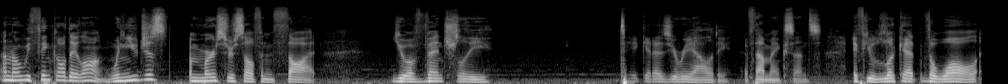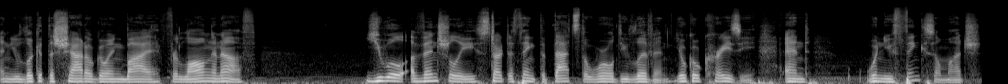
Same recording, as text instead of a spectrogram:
I don't know, we think all day long. When you just immerse yourself in thought, you eventually take it as your reality, if that makes sense. If you look at the wall and you look at the shadow going by for long enough, you will eventually start to think that that's the world you live in. You'll go crazy. And when you think so much,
